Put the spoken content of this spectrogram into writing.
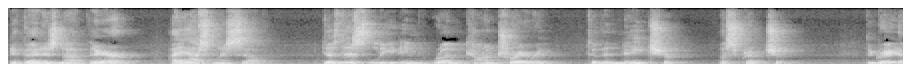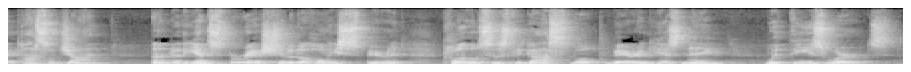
If that is not there, I ask myself, does this leading run contrary to the nature of Scripture? The great Apostle John, under the inspiration of the Holy Spirit, closes the Gospel bearing his name with these words.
